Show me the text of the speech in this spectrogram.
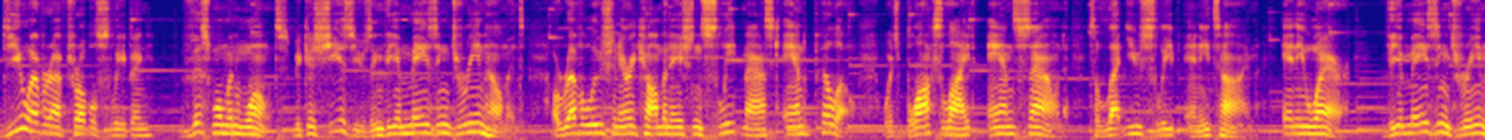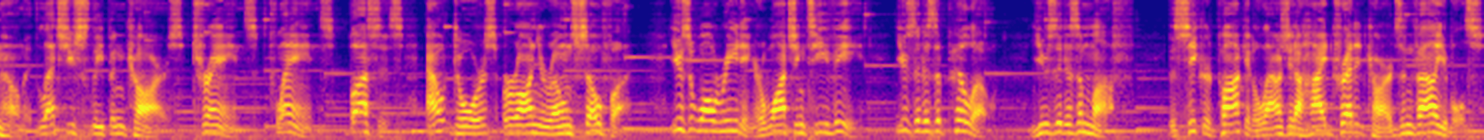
Do you ever have trouble sleeping? This woman won't because she is using the amazing Dreamhelmet, a revolutionary combination sleep mask and pillow which blocks light and sound to let you sleep anytime, anywhere. The amazing Dreamhelmet lets you sleep in cars, trains, planes, buses, outdoors, or on your own sofa. Use it while reading or watching TV. Use it as a pillow. Use it as a muff. The secret pocket allows you to hide credit cards and valuables.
